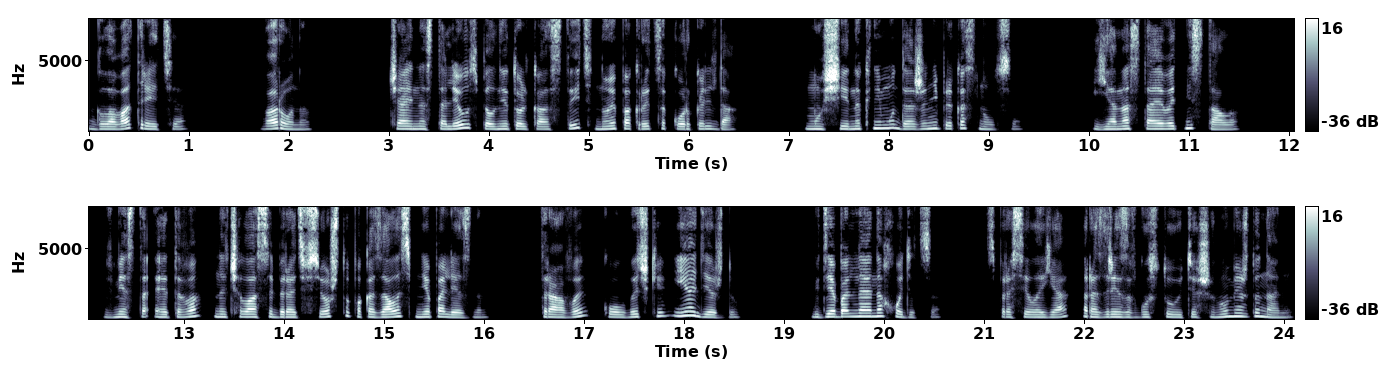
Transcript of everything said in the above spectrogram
Глава третья. Ворона. Чай на столе успел не только остыть, но и покрыться коркой льда. Мужчина к нему даже не прикоснулся. Я настаивать не стала. Вместо этого начала собирать все, что показалось мне полезным. Травы, колбочки и одежду. «Где больная находится?» — спросила я, разрезав густую тишину между нами.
